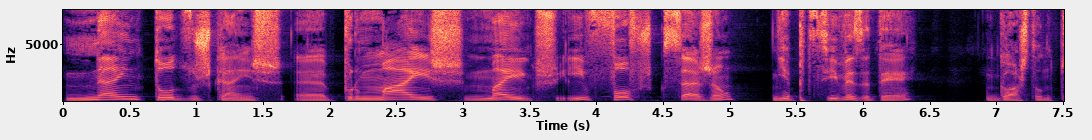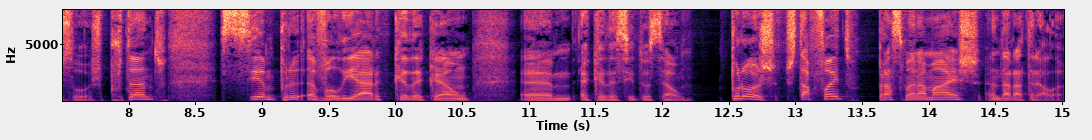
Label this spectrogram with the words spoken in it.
nem todos os cães, eh, por mais meigos e fofos que sejam, e apetecíveis até, gostam de pessoas. Portanto, sempre avaliar cada cão eh, a cada situação. Por hoje está feito, para a semana a mais, andar à trela.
